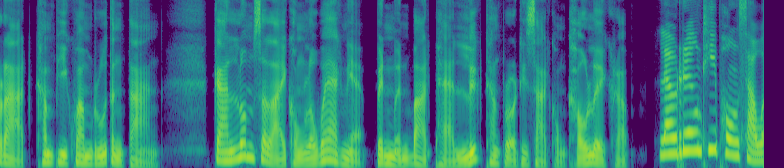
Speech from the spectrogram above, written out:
ปราชญ์คัมภีร์ความรู้ต่างๆ การล่มสลายของละแวกเนี่ยเป็นเหมือนบาดแผลลึกทางประวัติศาสตร์ของเขาเลยครับ แล้วเรื่องที่พงศาว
